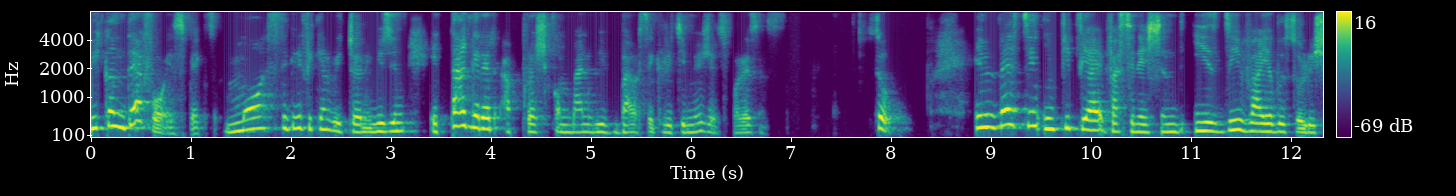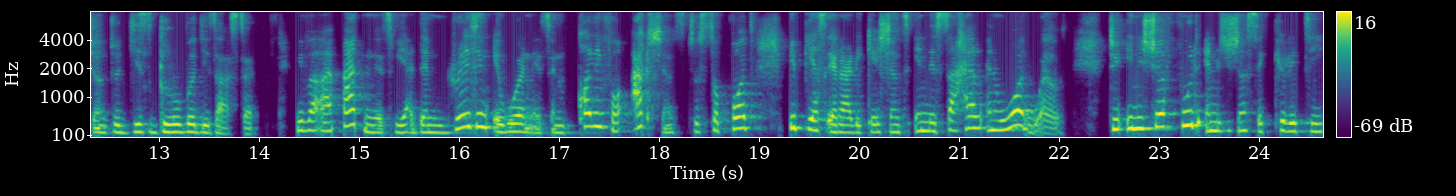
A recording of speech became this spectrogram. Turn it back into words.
we can therefore expect more significant return using a targeted approach combined with biosecurity measures, for instance. So investing in PPR vaccination is the viable solution to this global disaster. With our partners, we are then raising awareness and calling for actions to support PPR eradications in the Sahel and worldwide to ensure food and nutrition security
